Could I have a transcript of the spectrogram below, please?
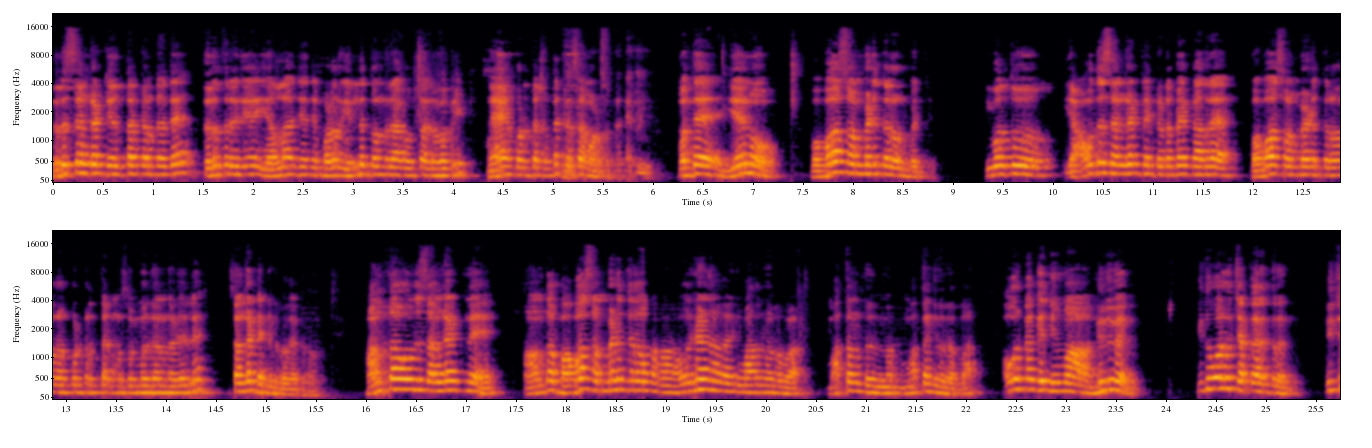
ದಲಿತ ಸಂಘಟನೆ ಇರ್ತಕ್ಕಂಥದ್ದೇ ದಲಿತರಿಗೆ ಎಲ್ಲಾ ಜಾತಿ ಬಡವರು ಎಲ್ಲಿ ತೊಂದರೆ ಆಗುತ್ತೋ ಅಲ್ಲಿ ಹೋಗಿ ನ್ಯಾಯ ಕೊಡ್ತಕ್ಕಂಥ ಕೆಲಸ ಮಾಡ್ತಾರೆ ಮತ್ತೆ ಏನು ಬಾಬಾ ಸಾಹೇಬ್ ಅಂಬೇಡ್ಕರ್ ಅವ್ರ ಬಗ್ಗೆ. ಇವತ್ತು ಯಾವುದೇ ಸಂಘಟನೆ ಕಟ್ಟಬೇಕಾದ್ರೆ ಬಾಬಾ ಸಾಹೇಬ್ ಅಂಬೇಡ್ಕರ್ ಅವರ ಕೊಟ್ಟಿರ್ತಕ್ಕಂಥ ಸಂವಿಧಾನದಲ್ಲಿ ಸಂಘಟನೆ ಕಟ್ಟಬೇಕಾಗ್ತದೆ. ಅಂತ ಒಂದು ಸಂಘಟನೆ ಅಂತ ಬಾಬಾ ಸಾಹೇಬ್ ಅಂಬೇಡ್ಕರ್ ಅವರ ಅವಹೇಳನವಾಗಿ ಮಾತನಾಡುವ ಮಾತಾಡ ಮಾತಾಡಿರಲ್ಲ ಅವ್ರ ಬಗ್ಗೆ ನಿಮ್ಮ ನಿಲುವೇನು ಇದುವರೆಗೂ ಚಕ್ಕ ಇರ್ತಾರೆ ನಿಜ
